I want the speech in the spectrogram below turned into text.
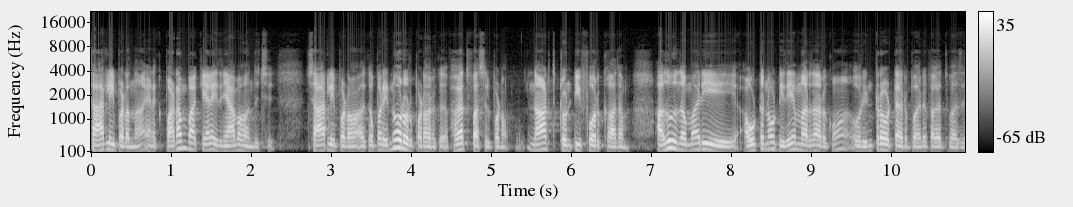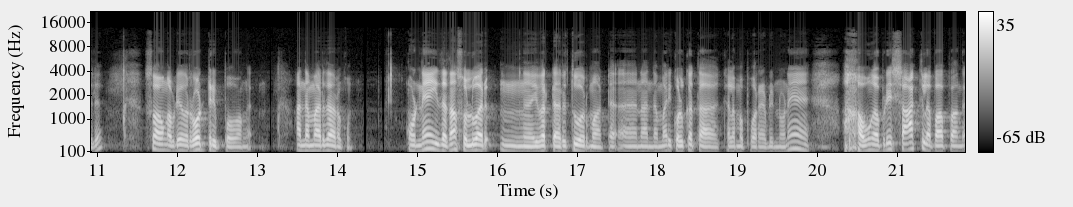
சார்லி படம் தான். எனக்கு படம் பார்க்கையில இது ஞாபகம் வந்துச்சு. சார்லி படம். அதுக்கப்புறம் இன்னொரு ஒரு படம் இருக்குது பகத் ஃபாசில் படம். North twenty four Kaatham. அதுவும் இந்த மாதிரி அவுட் அண்ட் அவுட் இதே மாதிரி தான் இருக்கும். ஒரு இன்ட்ரோட்டாக இருப்பார் பகத் ஃபாசில். ஸோ அவங்க அப்படியே ஒரு ரோட் ட்ரிப் போவாங்க. அந்த மாதிரி தான் இருக்கும். உடனே இதை தான் சொல்லுவார். இவர்கிட்ட ரித்து வர்மாட்ட நான் இந்த மாதிரி கொல்கத்தா கிளம்ப போகிறேன் அப்படின்னோடனே அவங்க அப்படியே ஷாக்கில் பார்ப்பாங்க.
